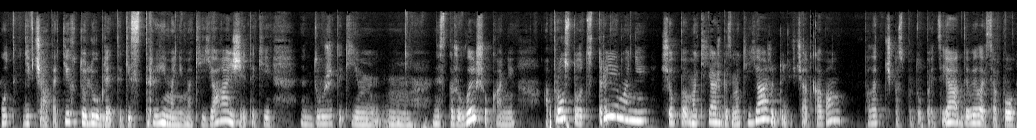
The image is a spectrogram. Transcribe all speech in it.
от, дівчата, ті, хто люблять такі стримані макіяжі, такі дуже такі, не скажу, вишукані, а просто от стримані, щоб макіяж без макіяжу, то, дівчатка, вам палеточка сподобається. Я дивилася по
